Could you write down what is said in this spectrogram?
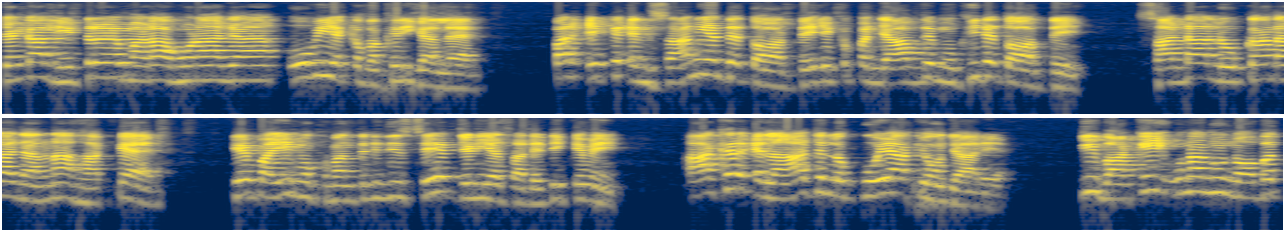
ਚੰਗਾ ਲੀਡਰ ਮਾੜਾ ਹੋਣਾ ਜਾਂ ਉਹ ਵੀ ਇੱਕ ਵੱਖਰੀ ਗੱਲ ਹੈ, ਪਰ ਇੱਕ ਇਨਸਾਨੀਅਤ ਦੇ ਤੌਰ ਤੇ, ਇੱਕ ਪੰਜਾਬ ਦੇ ਮੁਖੀ ਦੇ ਤੌਰ ਤੇ ਸਾਡਾ ਲੋਕਾਂ ਦਾ ਜਾਣਨਾ ਹੱਕ ਹੈ ਕਿ ਭਾਈ ਮੁੱਖ ਮੰਤਰੀ ਦੀ ਸਿਹਤ ਜਿਹੜੀ ਆ ਸਾਡੇ ਦੀ ਕਿਵੇਂ। ਆਖਰ ਇਲਾਜ ਲੁਕੋਇਆ ਕਿਉਂ ਜਾ ਰਿਹਾ? ਕਿ ਵਾਕਈ ਉਹਨਾਂ ਨੂੰ ਨੌਬਤ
